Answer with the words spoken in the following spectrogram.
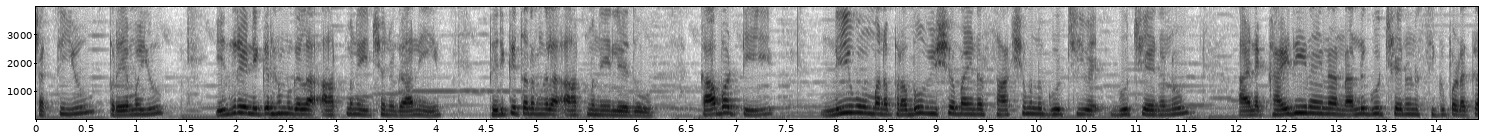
శక్తియు ప్రేమయు ఇంద్రియ నిగ్రహము గల ఆత్మని ఇచ్చను కానీ పిరికితనం గల ఆత్మనే లేదు. కాబట్టి నీవు మన ప్రభు విషయమైన సాక్ష్యమును గూర్చి గూర్చి అయినను ఆయన ఖైదీనైన నన్ను గూర్చి అయినను సిగ్గుపడక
